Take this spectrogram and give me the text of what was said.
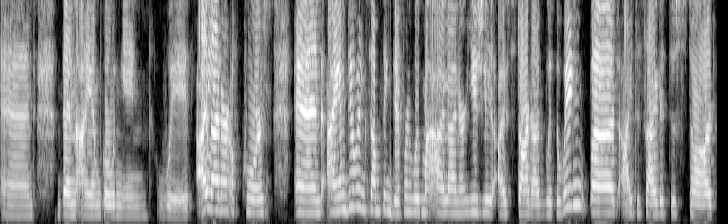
And then I am going in with eyeliner of course and I am doing something different with my eyeliner usually I start out with the wing but I decided to start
